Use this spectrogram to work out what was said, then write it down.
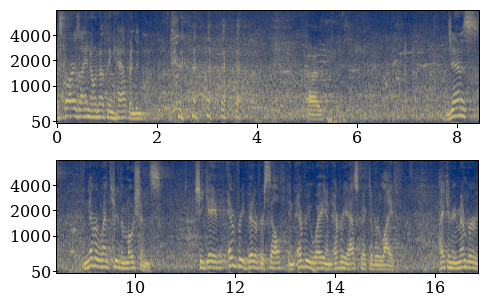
as far as I know, nothing happened. Uh, Janis never went through the motions. She gave every bit of herself in every way and every aspect of her life. I can remember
